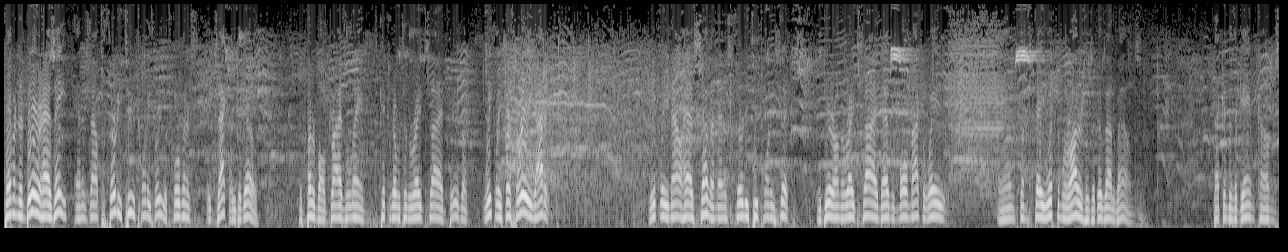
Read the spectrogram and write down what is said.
Kevin Nadir has eight, and it's now 32-23 with four minutes exactly to go. The Butterbaugh drives the lane, kicks it over to the right side. Here's a Weekly for three, got it. Weekly now has seven, and it's 32-26. Nadir on the right side has the ball knocked away, and it's going to stay with the Marauders as it goes out of bounds. Back into the game comes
